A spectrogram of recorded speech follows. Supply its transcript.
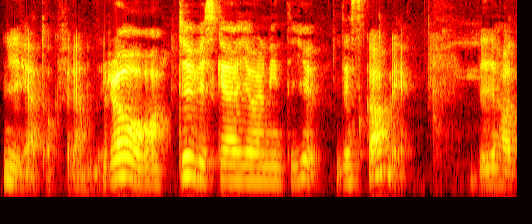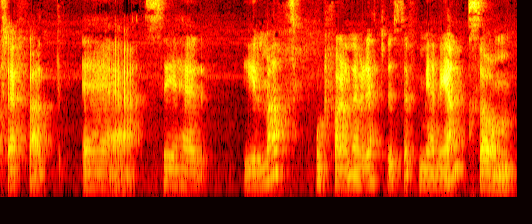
nyhet och förändring. Bra! Du, vi ska göra en intervju. Det ska vi. Vi har träffat eh, Seher Yilmaz, ordförande för Rättviseförmedlingen, som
